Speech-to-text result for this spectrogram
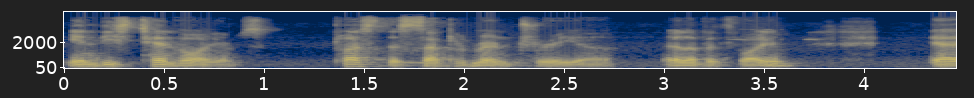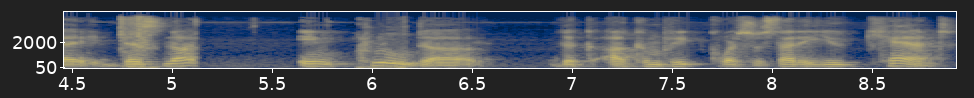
in these 10 volumes plus the supplementary uh, 11th volume uh, does not include uh, the, a complete course of study you can't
